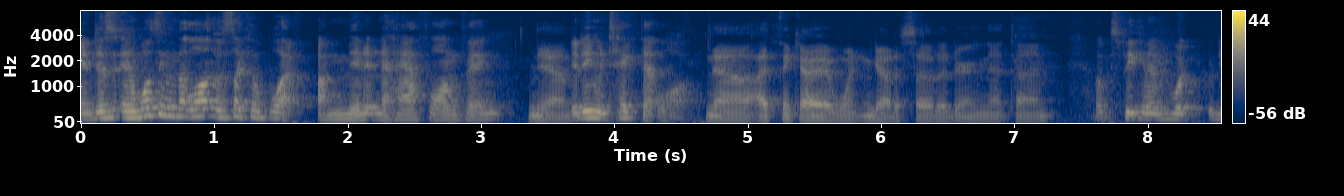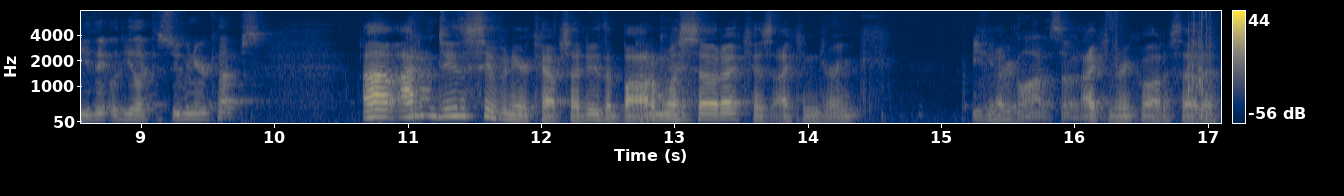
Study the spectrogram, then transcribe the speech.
And does and it wasn't even that long. It was like a what, a minute and a half long thing. Yeah. It didn't even take that long. No, I think I went and got a soda during that time. Oh, speaking of, what do you think? Do you like the souvenir cups? Uh, I don't do the souvenir cups. I do the bottomless Okay. soda because I can drink. You can drink a lot of soda. I can drink a lot of soda,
